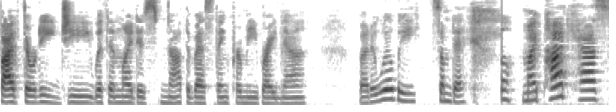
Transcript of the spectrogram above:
530G with Enlite is not the best thing for me right now, but it will be someday. my podcast,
